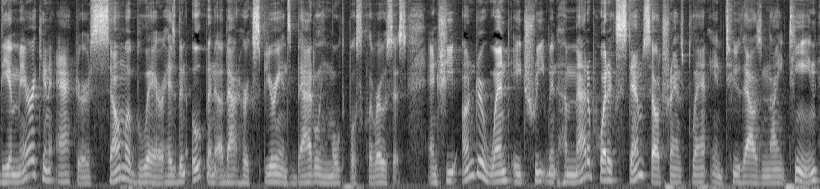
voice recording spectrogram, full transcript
The American actor Selma Blair has been open about her experience battling multiple sclerosis, and she underwent a treatment hematopoietic stem cell transplant in 2019.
